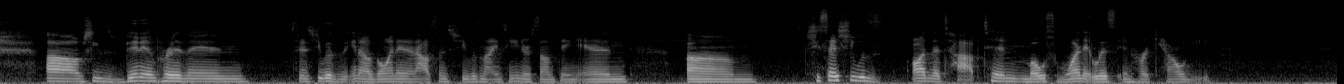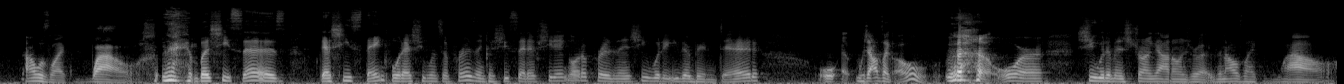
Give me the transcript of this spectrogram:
um, she's been in prison since she was, you know, going in and out since she was 19 or something. And um, she says she was on the top 10 most wanted list in her county. I was like, wow. but she says that she's thankful that she went to prison because she said if she didn't go to prison, she would have either been dead or, which I was like, oh, or she would have been strung out on drugs. And I was like, wow.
